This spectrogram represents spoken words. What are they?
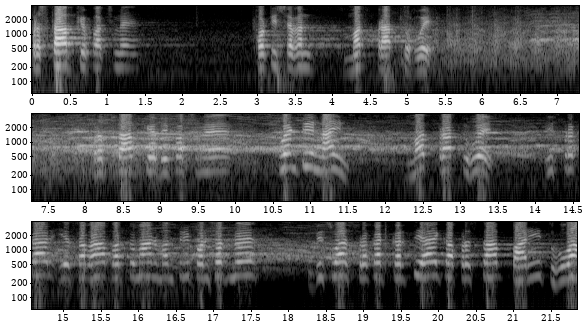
प्रस्ताव के पक्ष में 47 मत प्राप्त हुए। प्रस्ताव के विपक्ष में 29 मत प्राप्त हुए। इस प्रकार ये सभा वर्तमान मंत्री परिषद में विश्वास प्रकट करती है का प्रस्ताव पारित हुआ।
